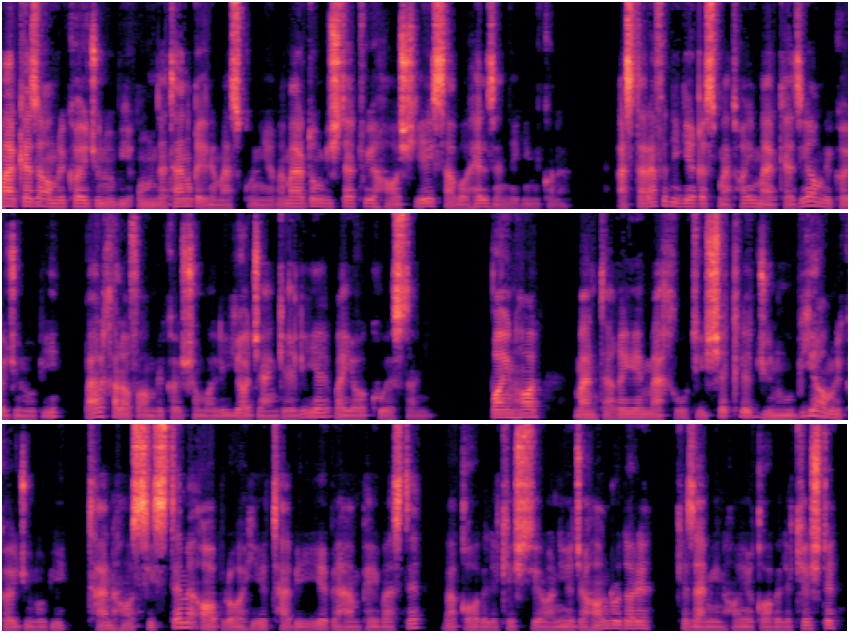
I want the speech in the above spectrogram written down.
مرکز آمریکای جنوبی عمدتا غیر مسکونیه و مردم بیشتر توی حاشیه سواحل زندگی می‌کنن. از طرف دیگه قسمت های مرکزی آمریکای جنوبی برخلاف آمریکای شمالی یا جنگلیه و یا کوهستانی. با این حال منطقه مخروطی شکل جنوبی آمریکای جنوبی تنها سیستم آبراهی طبیعی به هم پیوسته و قابل کشتیرانی جهان رو داره که زمین های قابل کشت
